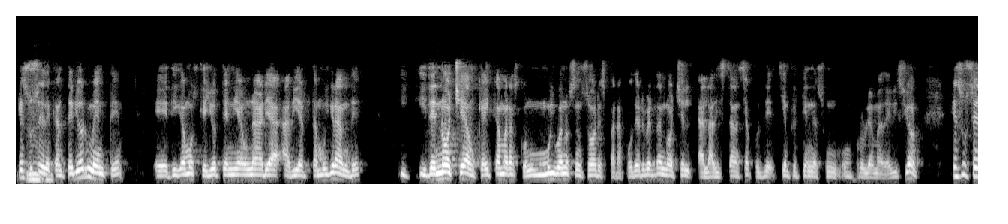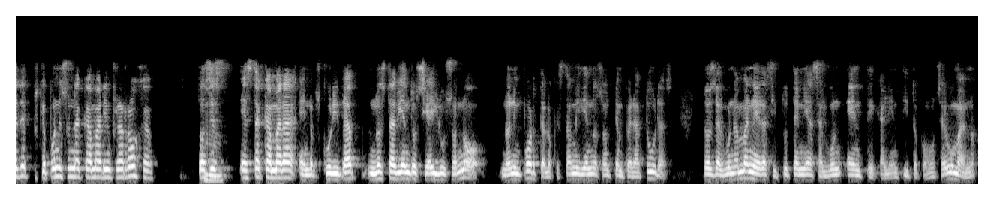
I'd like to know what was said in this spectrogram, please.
¿Qué sucede? Que anteriormente, eh, digamos que yo tenía un área abierta muy grande y, de noche, aunque hay cámaras con muy buenos sensores para poder ver de noche a la distancia, pues siempre tienes un, problema de visión. ¿Qué sucede? Pues que pones una cámara infrarroja. Entonces, esta cámara en la oscuridad no está viendo si hay luz o no no le importa, lo que está midiendo son temperaturas. Entonces, de alguna manera, si tú tenías algún ente calientito como un ser humano,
